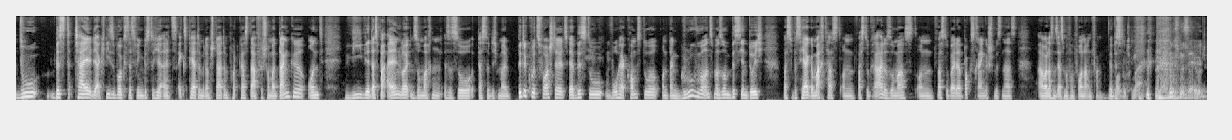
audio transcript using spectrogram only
Du bist Teil der Akquisebox, deswegen bist du hier als Experte mit am Start im Podcast. Dafür schon mal danke. Und wie wir das bei allen Leuten so machen, ist es so, dass du dich mal bitte kurz vorstellst, wer bist du, woher kommst du und dann grooven wir uns mal so ein bisschen durch, was du bisher gemacht hast und was du gerade so machst und was du bei der Box reingeschmissen hast. Aber lass uns erstmal von vorne anfangen. Wer bist du? Sehr gut.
